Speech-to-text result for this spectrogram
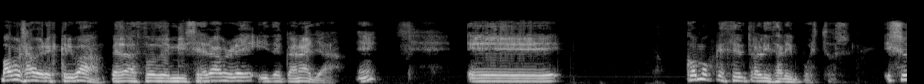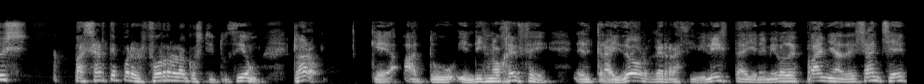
Vamos a ver, escriba, pedazo de miserable y de canalla. ¿eh? eh ¿Cómo que centralizar impuestos? Eso es pasarte por el forro la Constitución. Claro, que a tu indigno jefe, el traidor, guerra civilista y enemigo de España, de Sánchez,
